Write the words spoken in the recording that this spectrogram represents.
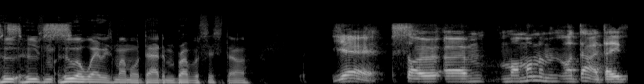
Who who's who are where is mum or dad and brother sister? Yeah, so um, my mum and my dad they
